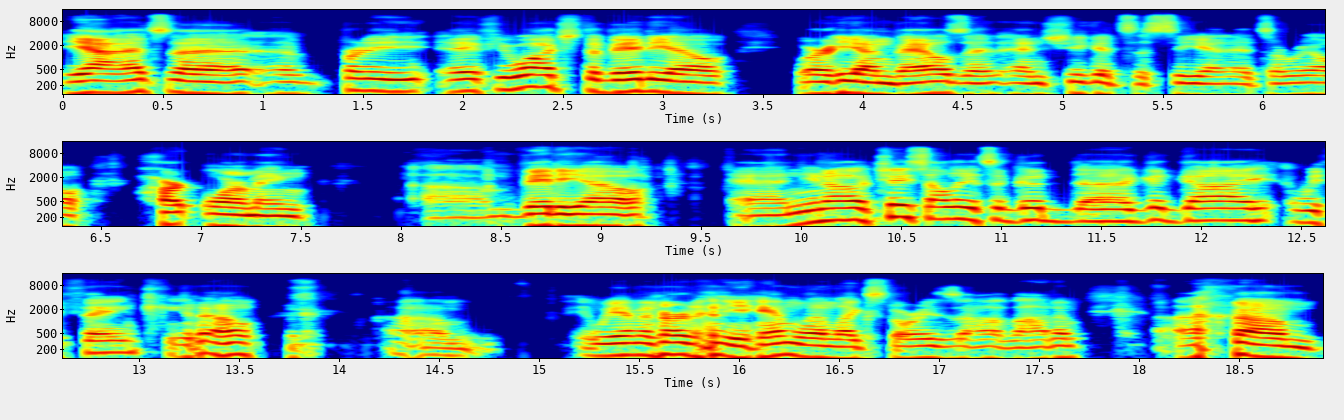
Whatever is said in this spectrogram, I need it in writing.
Yeah, it's a, a pretty. If you watch the video where he unveils it and she gets to see it, it's a real heartwarming um, video. And you know, Chase Elliott's a good uh, good guy. We think. You know, um, we haven't heard any Hamlin like stories about him. Um,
